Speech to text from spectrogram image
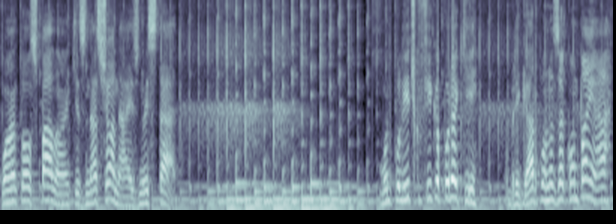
quanto aos palanques nacionais no Estado. O Mundo Político fica por aqui. Obrigado por nos acompanhar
